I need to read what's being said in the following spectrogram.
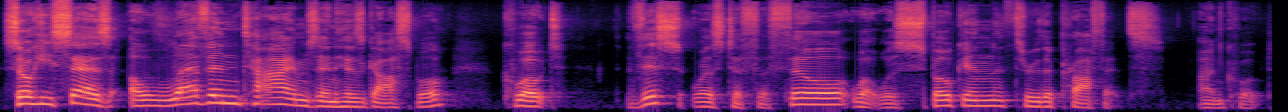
So he says 11 times in his gospel, quote, this was to fulfill what was spoken through the prophets, unquote.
